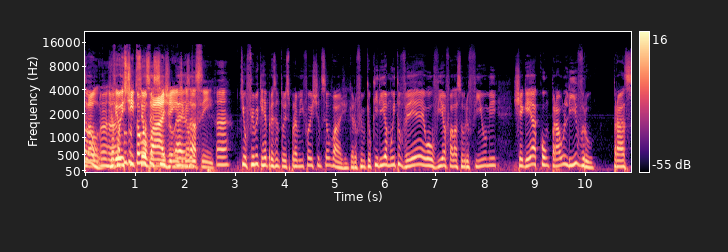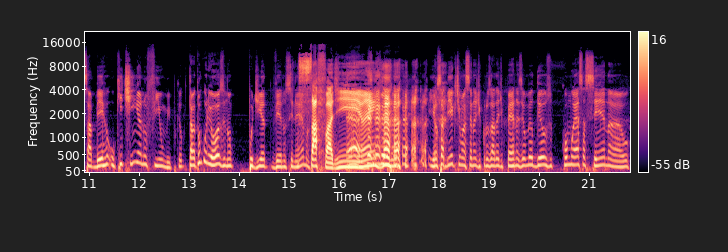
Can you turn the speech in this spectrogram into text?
lá, Não, o- já ver tá o instinto selvagem. É, digamos exato. assim. É. Que o filme que representou isso pra mim foi o Instinto Selvagem, que era o filme que eu queria muito ver, eu ouvia falar sobre o filme, cheguei a comprar o livro pra saber o que tinha no filme, porque eu tava tão curioso e não podia ver no cinema. Safadinho, É, hein? ver, né? E eu sabia que tinha uma cena de cruzada de pernas. E eu, meu Deus, como é essa cena? O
